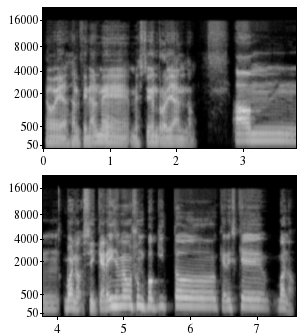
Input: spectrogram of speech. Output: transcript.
no veas, al final me, estoy enrollando. bueno, si queréis vemos un poquito, queréis que, bueno,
